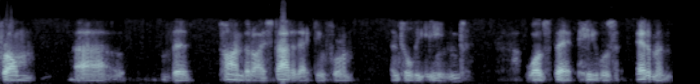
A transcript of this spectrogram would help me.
from uh, the time that I started acting for him until the end was that he was adamant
